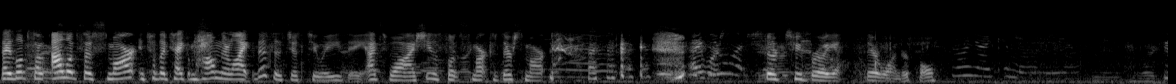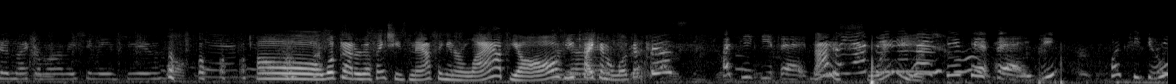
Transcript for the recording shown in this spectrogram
they look so. I look so smart until they take them home. They're like, this is just too easy. That's why she just looks smart because they're smart. They were they're too brilliant. They're wonderful. She didn't like her mommy. She needs you. Oh, look at her. I think she's napping in her lap, y'all. Have you taken a look at this? What you get, baby? That is sweet. What you get, baby? What you doing?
